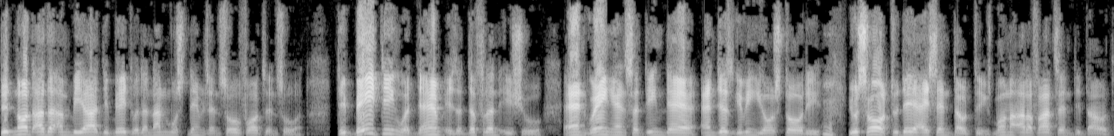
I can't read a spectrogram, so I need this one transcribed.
Did not other Anbiya debate with the non-Muslims and so forth and so on? Debating with them is a different issue, and going and sitting there and just giving your story. Mm. You saw today I sent out things. Mona Arafat sent it out.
